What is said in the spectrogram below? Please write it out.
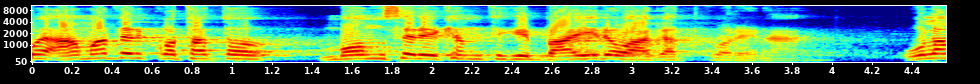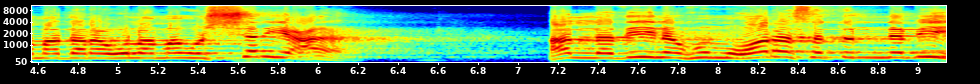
ওই আমাদের কথা তো মঞ্চের এখান থেকে বাইরেও আঘাত করে না। ওলামা দ্বারা ওলামা উশরিয়া আল্লাদিন হুম ওয়ারাসাতুন নবী,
